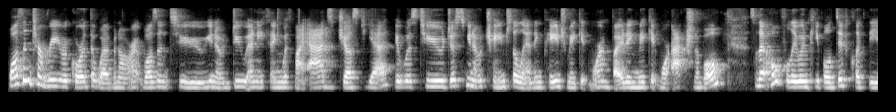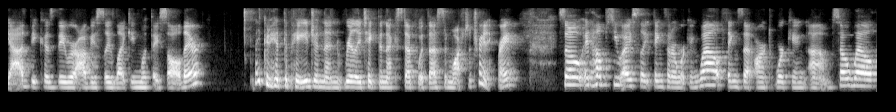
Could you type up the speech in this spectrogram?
wasn't to re-record the webinar. It wasn't to, you know, do anything with my ads just yet. It was to just, you know, change the landing page, make it more inviting, make it more actionable, so that hopefully when people did click the ad because they were obviously liking what they saw there, they could hit the page and then really take the next step with us and watch the training, right? So it helps you isolate things that are working well, things that aren't working um, so well,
